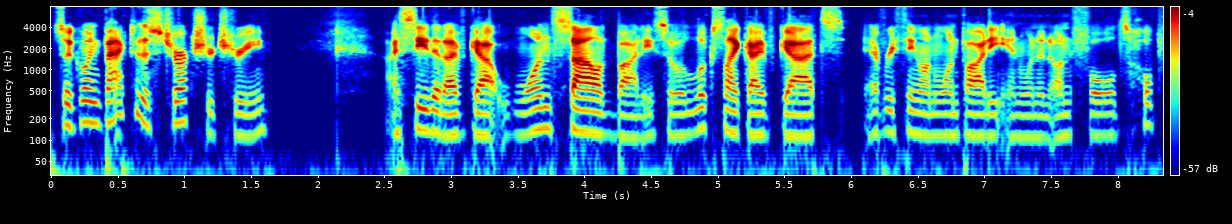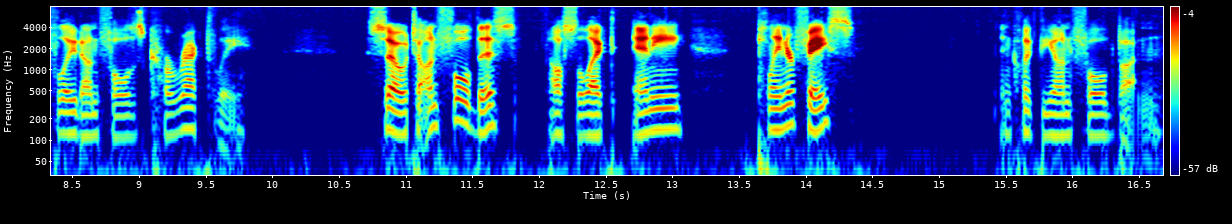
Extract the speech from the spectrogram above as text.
So going back to the structure tree, I see that I've got one solid body, so it looks like I've got everything on one body, and when it unfolds, hopefully it unfolds correctly. So to unfold this, I'll select any planar face and click the unfold button.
